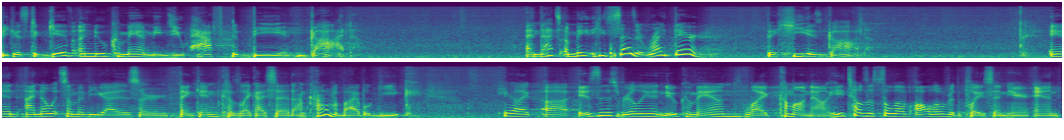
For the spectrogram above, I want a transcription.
Because to give a new command means you have to be God. And that's amazing. He says it right there that he is God. And I know what some of you guys are thinking, because like I said, I'm kind of a Bible geek. You're like, uh, is this really a new command? Like, come on now. He tells us to love all over the place in here. And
